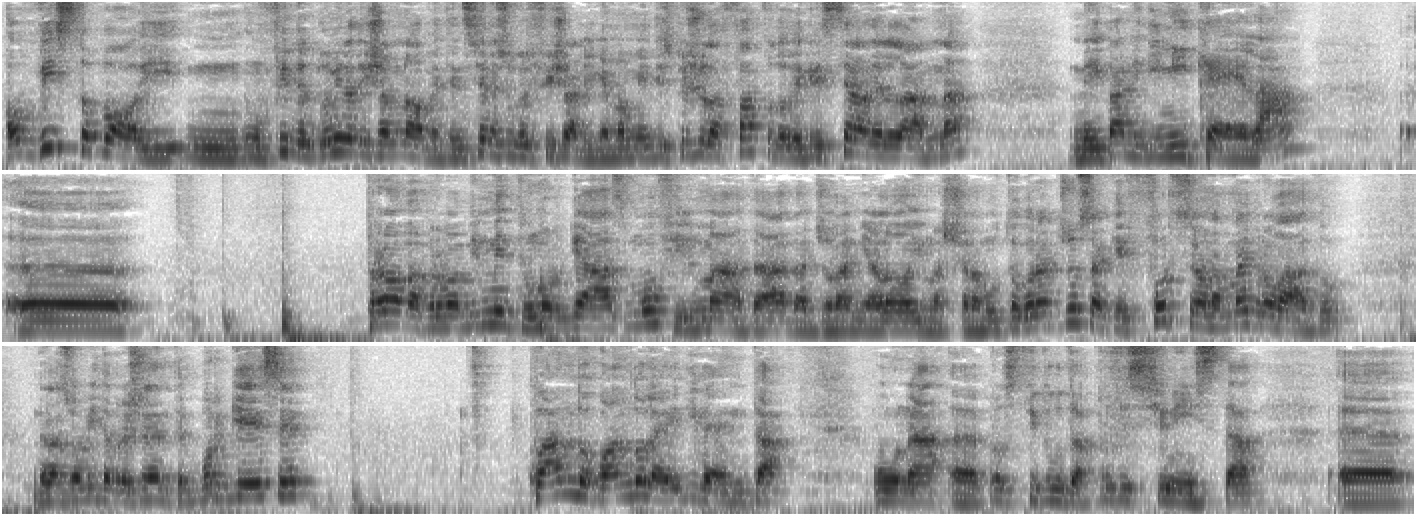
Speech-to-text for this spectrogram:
Ho visto poi mh, un film del 2019, Tensioni superficiali, che non mi è dispiaciuto affatto, dove Cristiana Dell'Anna, nei panni di Michela, eh, prova probabilmente un orgasmo filmata da Giovanni Aloi, una scena molto coraggiosa che forse non ha mai provato nella sua vita precedente borghese, quando, quando lei diventa una eh, prostituta professionista eh,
